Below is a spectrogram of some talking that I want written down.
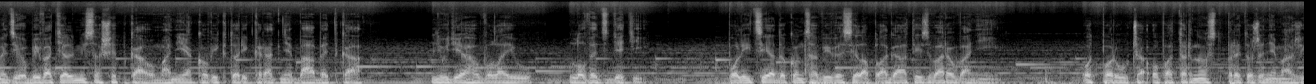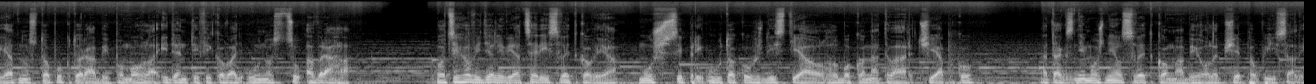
Medzi obyvateľmi sa šepká o maniakovi, ktorý kradne bábetka. Ľudia ho volajú lovec detí. Polícia dokonca vyvesila plagáty s varovaním. Odporúča opatrnosť, pretože nemá žiadnu stopu, ktorá by pomohla identifikovať únoscu a vraha. Hoci ho videli viacerí svetkovia, muž si pri útoku vždy stiahol hlboko na tvár čiapku a tak znemožnil svetkom, aby ho lepšie popísali.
